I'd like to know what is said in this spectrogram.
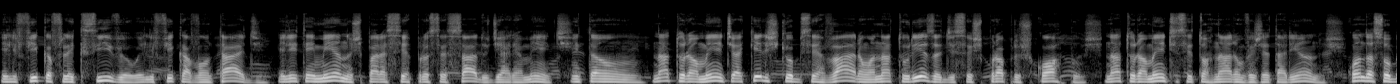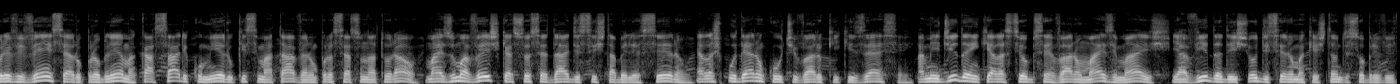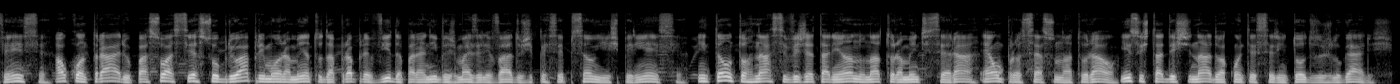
ele fica flexível, ele fica à vontade, ele tem menos para ser processado diariamente. Então, naturalmente, aqueles que observaram a natureza de seus próprios corpos, naturalmente se tornaram vegetarianos. Quando a sobrevivência era o problema, caçar e comer o que se matava era um processo natural. Mas uma vez que as sociedades se estabeleceram, elas puderam cultivar o que quisessem. À medida em que elas se observaram mais e mais, e a vida deixou de ser uma questão de sobrevivência, ao contrário, passou a ser sobre o aprimoramento da própria vida para níveis mais elevados de percepção e experiência. Então, tornar-se vegetariano naturalmente será, é um processo natural. Isso está destinado a acontecer em todos os lugares.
